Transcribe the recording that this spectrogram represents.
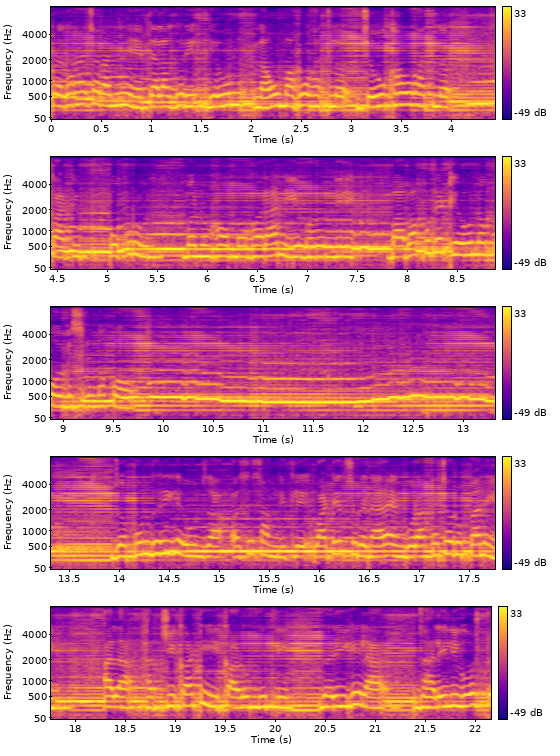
प्रधानाच्या राणीने त्याला घरी घेऊन नाऊ माहू घातलं जेऊ खाऊ घातलं काठी काठी काढून घेतली. घरी गेला झालेली गोष्ट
